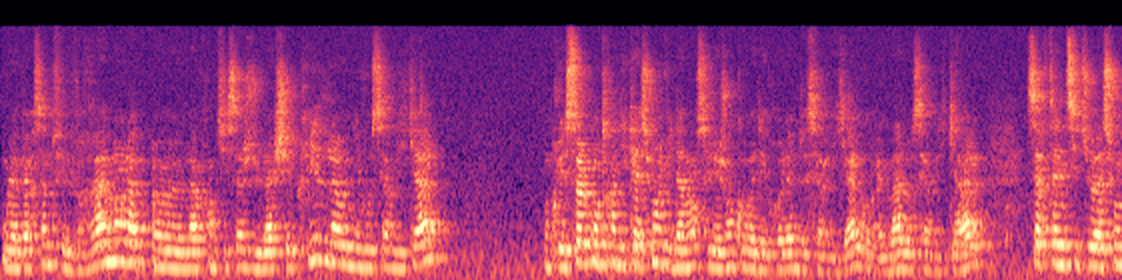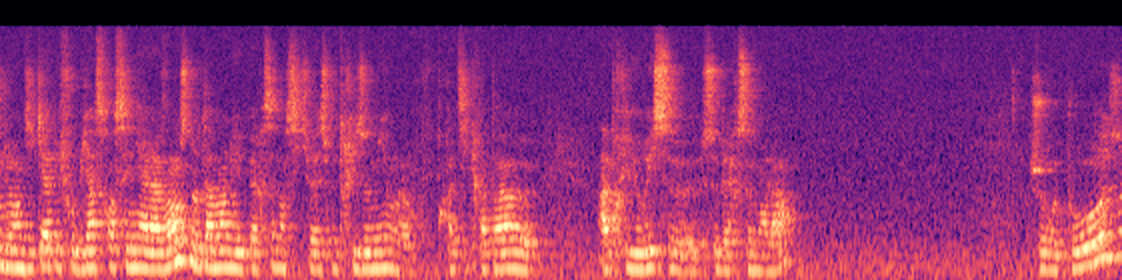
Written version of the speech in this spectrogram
où la personne fait vraiment euh, l'apprentissage du lâcher prise là au niveau cervical. Donc les seules contre-indications, évidemment, c'est les gens qui auraient des problèmes de cervical, qui auraient mal au cervical. Certaines situations de handicap, il faut bien se renseigner à l'avance, notamment les personnes en situation de trisomie, on ne leur pratiquera pas euh, a priori ce, ce bercement-là. Je repose.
